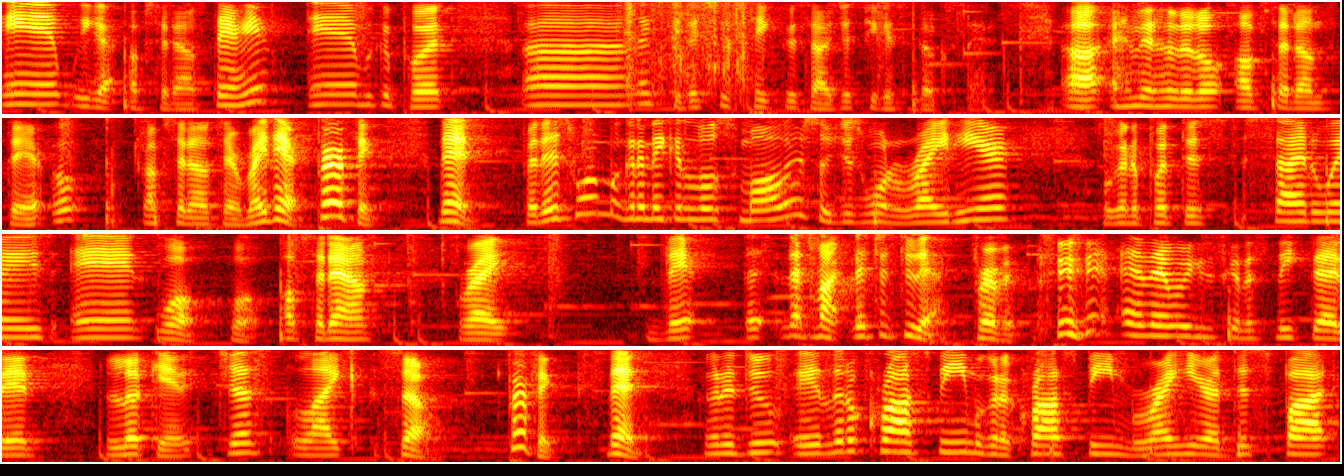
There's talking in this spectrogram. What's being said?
And we got upside down stair here. And we could put, uh, let's see, let's just take this out just because it looks bad. Uh, and then a little upside down stair. Oh, upside down stair right there. Perfect. Then for this one, we're going to make it a little smaller. So just one right here. We're going to put this sideways and, whoa, whoa, upside down right there. Uh, that's fine. Let's just do that. Perfect. and then we're just going to sneak that in, looking just like so. Perfect. Then I'm going to do a little cross beam. We're going to cross beam right here at this spot,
